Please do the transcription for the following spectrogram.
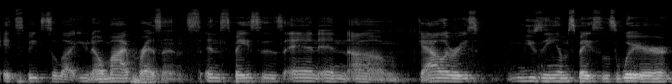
It speaks to like you know my presence in spaces and in um, galleries, museum spaces where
